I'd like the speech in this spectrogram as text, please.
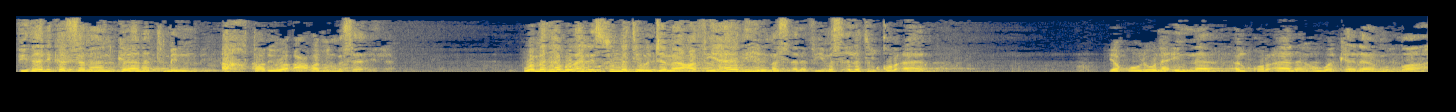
في ذلك الزمان كانت من أخطر وأعظم المسائل. ومذهب أهل السنة والجماعة في هذه المسألة في مسألة القرآن يقولون إن القرآن هو كلام الله.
